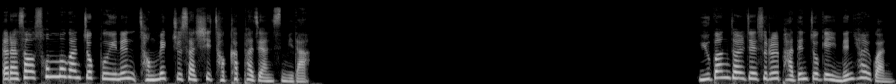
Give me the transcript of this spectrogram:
따라서 손목 안쪽 부위는 정맥 주사 시 적합하지 않습니다. 유방절제술을 받은 쪽에 있는 혈관,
